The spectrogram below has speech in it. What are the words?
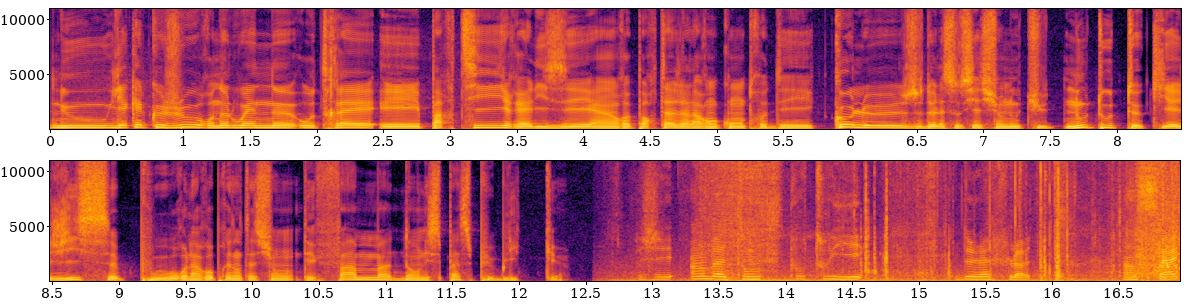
Nous, il y a quelques jours, Nolwenn Autray est partie réaliser un reportage à la rencontre des colleuses de l'association Nous, Nous Toutes qui agissent pour la représentation des femmes dans l'espace public. J'ai un bâton pour touiller, de la flotte, un sac,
